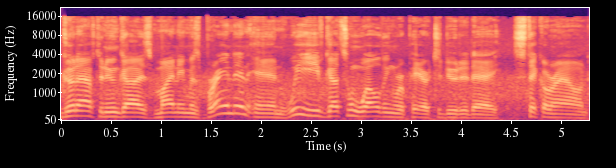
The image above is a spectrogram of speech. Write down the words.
Good afternoon guys, my name is Brandon and we've got some welding repair to do today. Stick around.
